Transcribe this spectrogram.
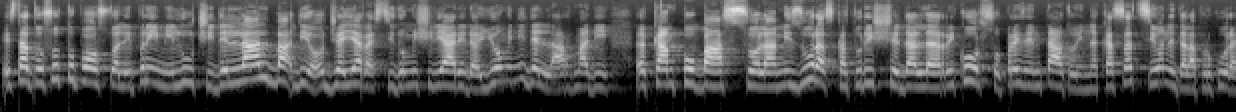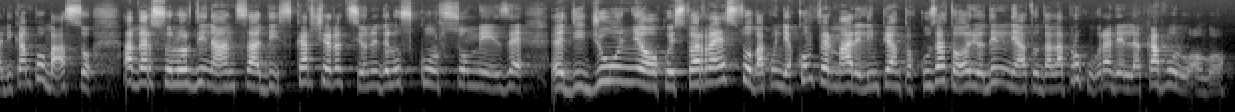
è stato sottoposto alle primi luci dell'alba di oggi agli arresti domiciliari dagli uomini dell'arma di eh, Campobasso. La misura scaturisce dal ricorso presentato in Cassazione dalla Procura di Campobasso avverso l'ordinanza di scarcerazione dello scorso mese eh, di giugno. Questo arresto va quindi a confermare l'impianto accusatorio delineato dalla Procura del capoluogo.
